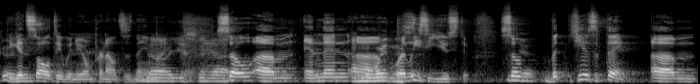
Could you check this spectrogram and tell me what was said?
goodness. gets salty when you don't pronounce his name No, right. you should not. So, um, and then, um, or at least he used to. So, Yeah. but here's the thing. Um,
